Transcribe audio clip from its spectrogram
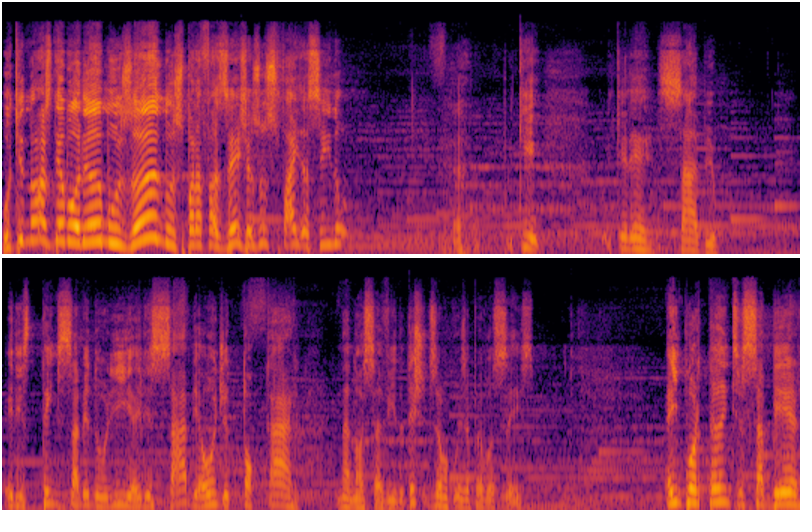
O que nós demoramos anos para fazer, Jesus faz assim, não? Porque, porque Ele é sábio ele tem sabedoria, ele sabe aonde tocar na nossa vida. Deixa eu dizer uma coisa para vocês. É importante saber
